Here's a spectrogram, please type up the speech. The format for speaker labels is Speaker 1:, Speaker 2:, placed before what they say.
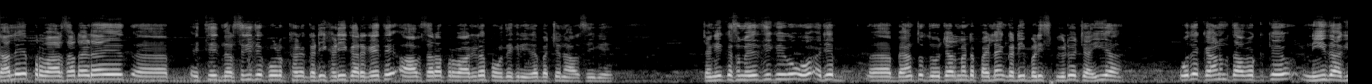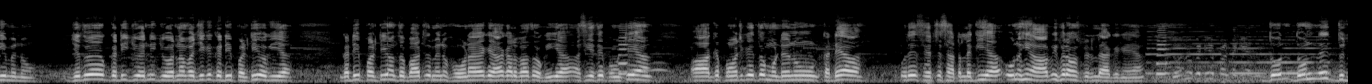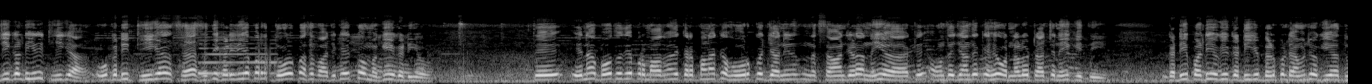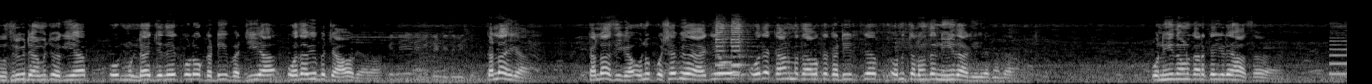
Speaker 1: ਗੱਲ ਇਹ ਪਰਿਵਾਰ ਸਾਡਾ ਜਿਹੜਾ ਇਹ ਅ, ਇੱਥੇ ਨਰਸਰੀ ਦੇ ਕੋਲ ਖ- ਗੱਡੀ ਖੜੀ ਕਰ ਗਏ ਤੇ ਆਪ ਸਾਰਾ ਪਰਿਵਾਰ ਜਿਹੜਾ ਪੌਦੇ ਖਰੀਦਿਆ ਬੱਚੇ ਨਾਲ ਸੀਗੇ। ਚੰਗੀ ਕਿਸਮ ਇਹ ਸੀ ਕਿ ਉਹ ਅਜੇ ਅ, ਬਹਿਣ ਤੋਂ 2-4 ਮਿੰਟ ਪਹਿਲਾਂ ਹੀ ਗੱਡੀ ਬੜੀ ਸਪੀਡ ਵਿੱਚ ਆਈ ਆ। ਉਹਦੇ ਕਹਿਣ ਮੁਤਾਬਕ ਕਿ ਨੀਂਦ ਆ ਗਈ ਮੈਨੂੰ। ਜਦੋਂ ਇਹ ਗੱਡੀ ਜੋ ਇੰਨੀ ਜ਼ੋਰ ਨਾਲ ਵੱਜੀ ਕਿ ਗੱਡੀ ਪਲਟੀ ਹੋ ਗਈ ਆ। ਗੱਡੀ ਪਲਟੀ ਹੋਣ ਤੋਂ ਬਾਅਦ 'ਚ ਮੈਨੂੰ ਫੋਨ ਆਇਆ ਕਿ ਆਹ ਗੱਲਬਾਤ ਹੋ ਗਈ ਆ ਅਸੀਂ ਇੱਥੇ ਪਹੁੰਚੇ ਆ। ਆ ਕੇ ਪਹੁੰਚ ਕੇ ਤਾਂ ਮੁੰਡੇ ਨੂੰ ਕੱਢਿਆ ਵਾ। ਉਹਦੇ ਸਿਰ 'ਚ ਸੱਟ ਲੱਗੀ ਆ। ਉਹਨੂੰ ਅਸੀਂ ਆਪ ਹੀ ਫਿਰ ਹਸਪੀਟਲ ਲੈ ਕੇ ਗਏ ਆ।
Speaker 2: ਦੋਨੋਂ ਗੱਡੀਆਂ
Speaker 1: ਦੋਨ ਦੂਜੀ ਗੱਡੀ ਜਿਹੜੀ ਠੀਕ ਆ ਉਹ ਗੱਡੀ ਠੀਕ ਆ ਸਹਿ ਸਿੱਧੀ ਖੜੀ ਰਹੀ ਆ ਪਰ ਦੋ ਪਾਸੇ ਵੱਜ ਕੇ ਘੁੰਮ ਗਈ ਗੱਡੀ ਉਹ। ਤੇ ਇਹਨਾਂ ਬਹੁਤ ਵਧੀਆ ਪ੍ਰਮਾਤਮਾ ਦੀ ਕਿਰਪਾ ਨਾਲ ਕਿ ਹੋਰ ਕੋਈ ਜਾਨੀ ਨੁਕਸਾਨ ਜਿਹੜਾ ਨਹੀਂ ਹੋਇਆ ਕਿ ਆਉਂਦੇ ਜਾਂਦੇ ਕਿਸੇ ਹੋਰ ਨਾਲੋਂ ਟੱਚ ਨਹੀਂ ਕੀਤੀ। ਗੱਡੀ ਪਲਟੀ ਹੋ ਗਈ ਗੱਡੀ 'ਚ ਬਿਲਕੁਲ ਡੈਮੇਜ ਹੋ ਗਈ ਆ ਦੂਸਰੀ ਵੀ ਡੈਮੇਜ ਹੋ ਗਈ ਆ ਉਹ ਮੁੰਡਾ ਜਿਹਦੇ ਕੋਲੋਂ ਗੱਡੀ ਵੱਜੀ ਆ ਉਹਦਾ ਵੀ ਬਚਾਅ ਹੋ ਗਿਆ ਵਾ। ਕੱਲਾ ਸੀਗਾ ਕੱਲਾ ਸੀਗਾ। ਉਹਨੂੰ ਪੁੱਛਿਆ ਵੀ ਹੋਇਆ ਕਿ ਉਹ ਉਹਦੇ ਕਹਿਣ ਮੁਤਾਬਕ ਗੱਡੀ 'ਚ ਉਹਨੂੰ ਚਲਾਉਂਦੇ ਨੀਂਦ ਆ ਗਈ ਆ ਕਹਿੰਦਾ। ਉਹ ਨੀਂਦ ਆਉਣ ਕਰਕੇ ਜਿਹੜੇ ਹਾਦਸਾ ਹੋਇਆ।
